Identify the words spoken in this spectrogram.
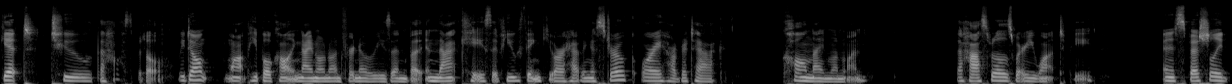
Get to the hospital. We don't want people calling 911 for no reason, but in that case, if you think you are having a stroke or a heart attack, call 911. The hospital is where you want to be and especially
